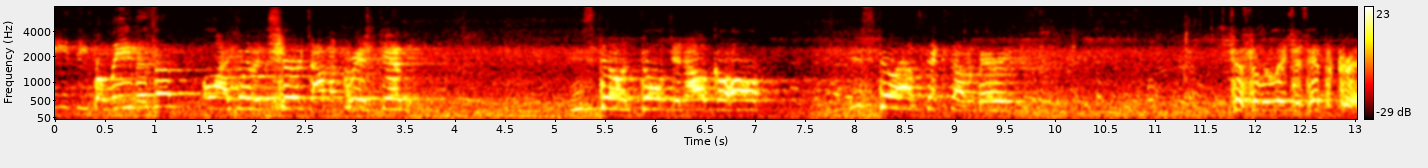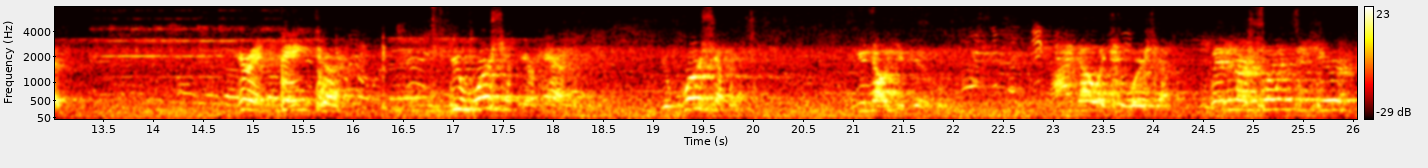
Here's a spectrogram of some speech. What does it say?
easy believism. Oh, I go to church, I'm a Christian. You still indulge in alcohol. You still have sex out of marriage. Just a religious hypocrite. You're in danger. You worship your hair. You worship it. You know you do. I know what you worship. Women are so insecure,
